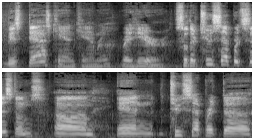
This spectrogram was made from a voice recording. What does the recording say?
this dash cam camera right here. So they're two separate systems um, and two separate uh,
